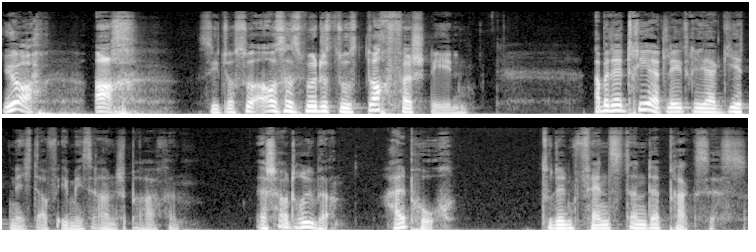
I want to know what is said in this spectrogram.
Ja, ach, sieht doch so aus, als würdest du es doch verstehen. Aber der Triathlet reagiert nicht auf Emis Ansprache. Er schaut rüber, halb hoch, zu den Fenstern der Praxis.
